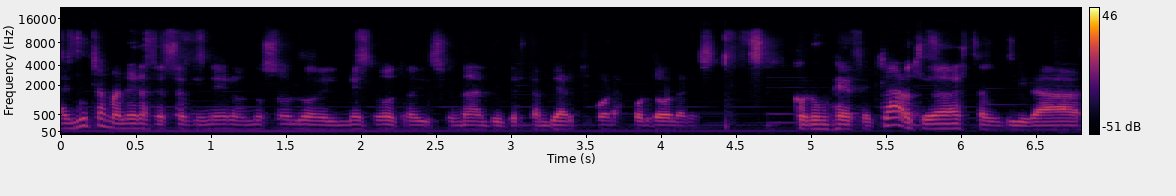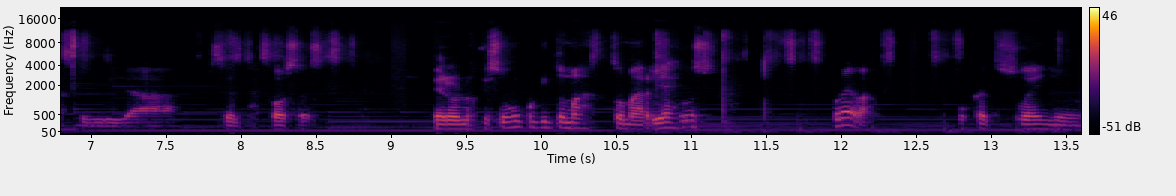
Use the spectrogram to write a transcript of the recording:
Hay muchas maneras de hacer dinero, no solo el método tradicional de intercambiar tus horas por dólares con un jefe. Claro, te da estabilidad, seguridad, ciertas cosas. Pero los que son un poquito más tomar riesgos, prueba, busca tu sueño,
